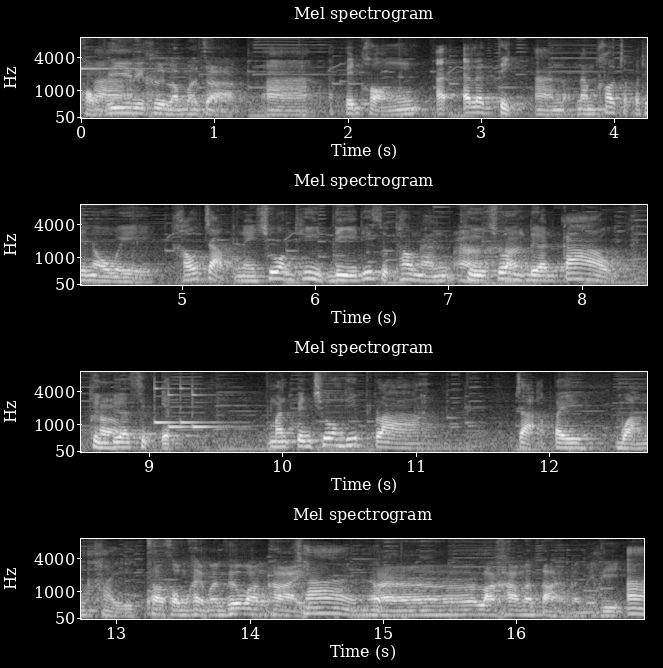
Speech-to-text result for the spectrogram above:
ของพี่นี่คือรับมาจาก อ่าเป็นของแอตแลนติกนำเข้าจากประเทศนอร์เวย์เขาจับในช่วงที่ดีที่สุดเท่านั้นอ่าคือช่วงฮะเดือน 9 ถึคงรับเดือน 11 มันเป็นช่วงที่ปลา จะไปวางไข่ สะสมไขมันเพื่อวางไข่ใช่ครับอ่าราคามันต่างกันไหมพี่ อ่า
